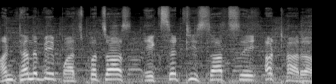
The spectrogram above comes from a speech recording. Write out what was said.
अन्ठानब्बे पाँच पचास एकसठी सात सय अठार।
